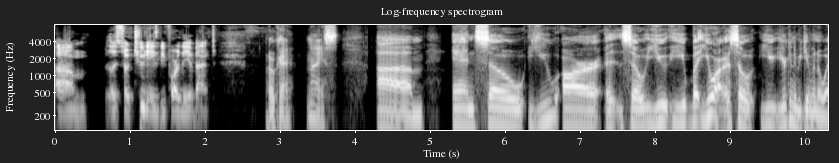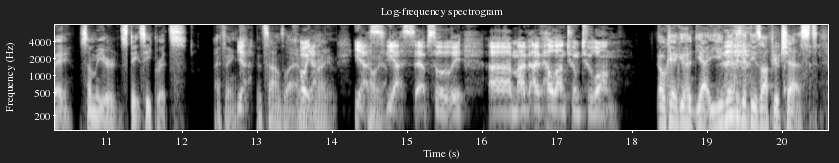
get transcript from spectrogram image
um, so two days before the event. Okay, nice. Um, and so you are, uh, so you you, but you are, so you you're going to be giving away some of your state secrets. I think. Yeah. It sounds like. I oh, mean, yeah. Right? Yes. Oh, yeah. Yes. Absolutely. Um, I've I've held on to them too long. Okay, good. Yeah, you need to get these off your chest.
